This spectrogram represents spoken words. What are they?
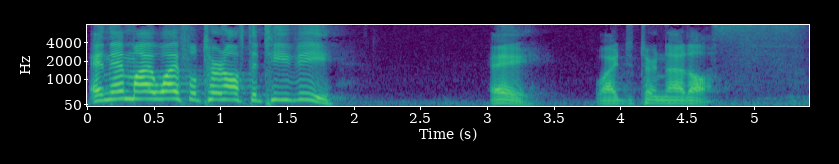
And then my wife will turn off the TV. Hey, why'd you turn that off?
